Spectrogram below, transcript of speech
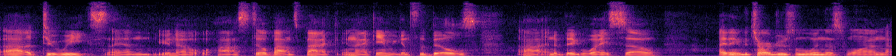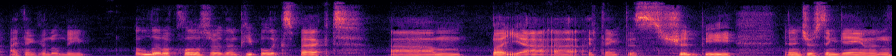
uh, two weeks and you know uh, still bounced back in that game against the Bills uh, in a big way. So I think the Chargers will win this one. I think it'll be a little closer than people expect. Um, but yeah, uh, I think this should be an interesting game, and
